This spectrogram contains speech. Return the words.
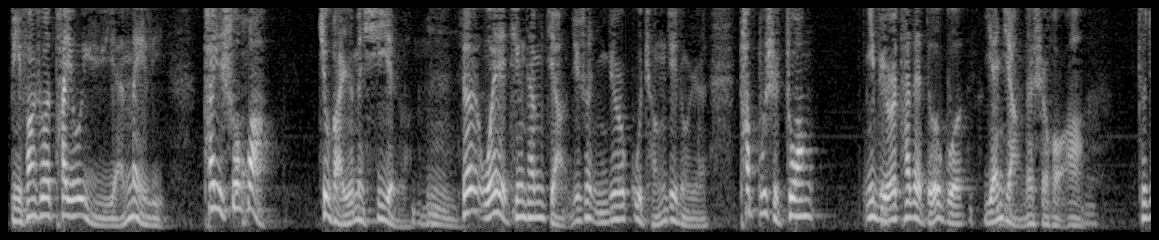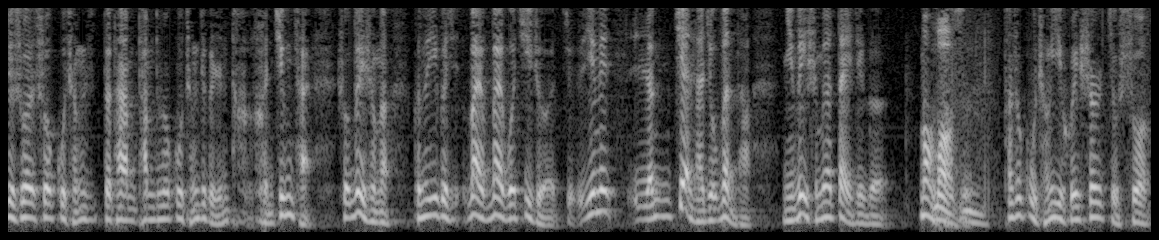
比方说他有语言魅力，他一说话就把人们吸引了。嗯，所以我也听他们讲，就说你比如说顾城这种人，他不是装。你比如说他在德国演讲的时候啊，他就说说顾城的他他们都说顾城这个人他很精彩，说为什么？可能一个外外国记者就因为人见他就问他，你为什么要戴这个帽子？帽子他说顾城一回身就说，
